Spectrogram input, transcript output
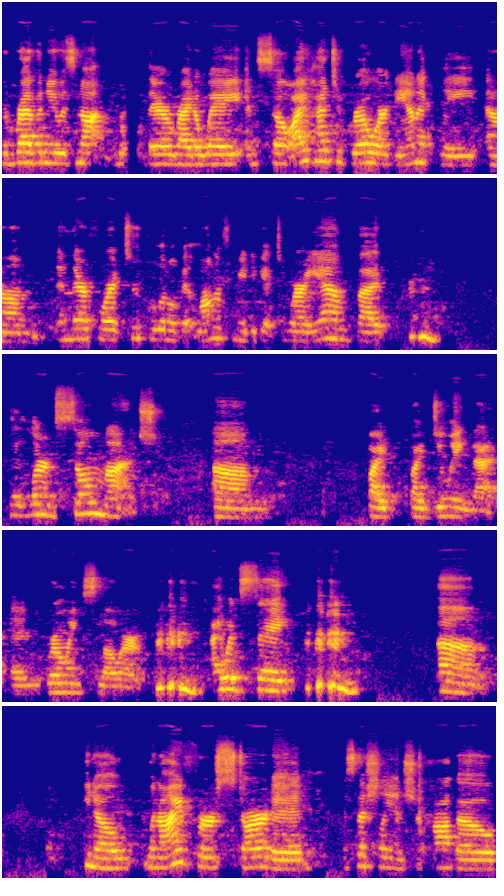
the revenue is not there right away. And so I had to grow organically. Um, and therefore, it took a little bit longer for me to get to where I am. But I learned so much um, by, by doing that and growing slower. I would say, um, you know, when I first started, especially in Chicago,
